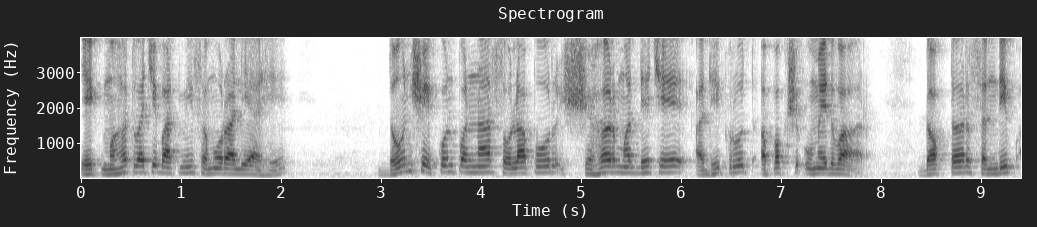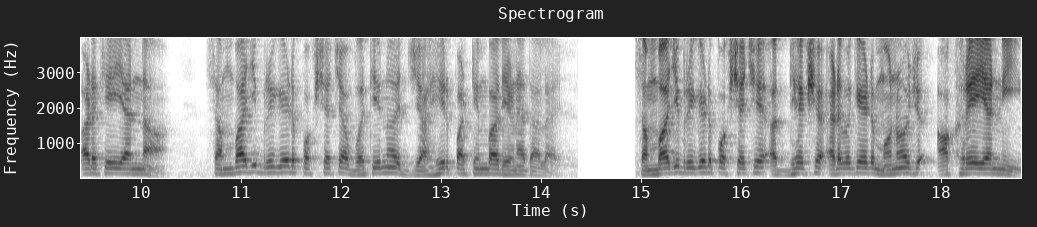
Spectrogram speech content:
एक महत्त्वाची बातमी समोर आली आहे. दोनशे एकोणपन्नास सोलापूर शहरमध्येचे अधिकृत अपक्ष उमेदवार डॉक्टर संदीप आडके यांना संभाजी ब्रिगेड पक्षाच्या वतीनं जाहीर पाठिंबा देण्यात आला आहे संभाजी ब्रिगेड पक्षाचे अध्यक्ष ॲडव्होकेट मनोज आखरे यांनी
